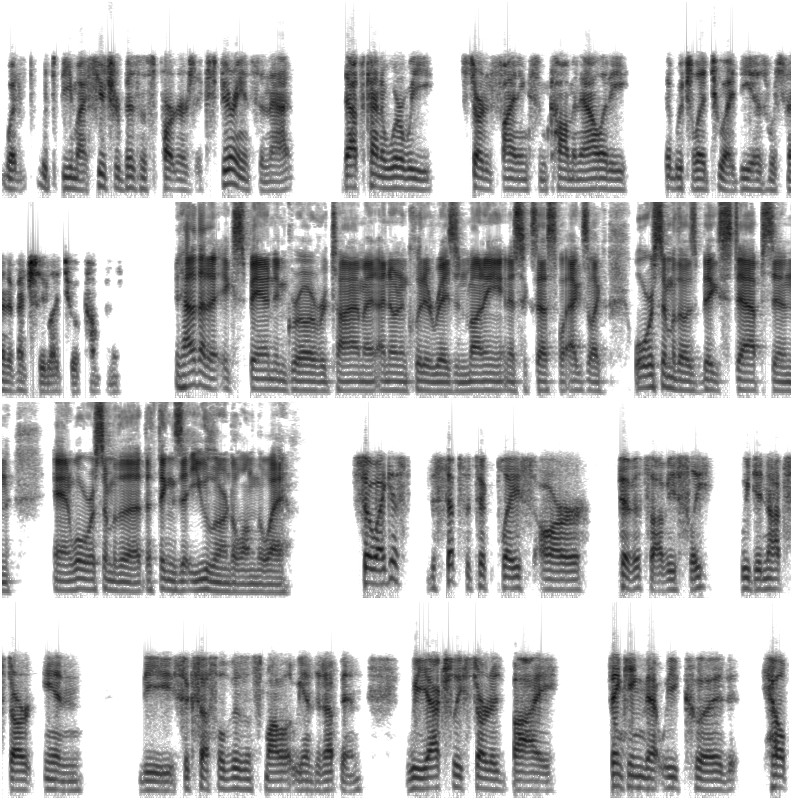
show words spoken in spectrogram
what would be my future business partner's experience in that, that's kind of where we started finding some commonality, which led to ideas, which then eventually led to a company. And how did that expand and grow over time? I, I know it included raising money and a successful exit. Like, what were some of those big steps, and and what were some of the the things that you learned along the way? So, I guess the steps that took place are pivots. Obviously, we did not start in the successful business model that we ended up in. We actually started by thinking that we could help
